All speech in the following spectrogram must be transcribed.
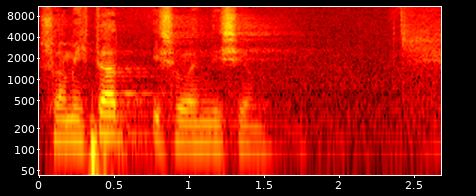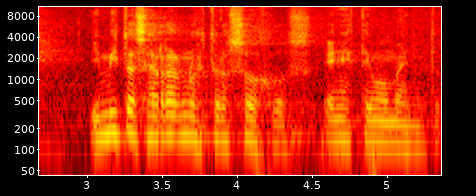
su amistad y su bendición. Invito a cerrar nuestros ojos en este momento.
